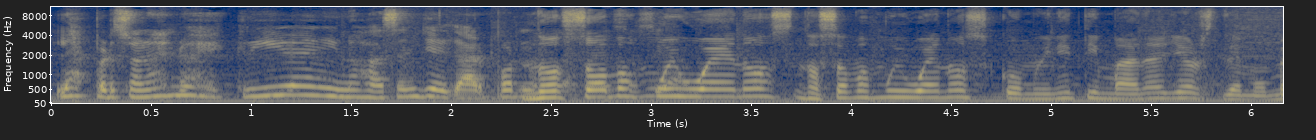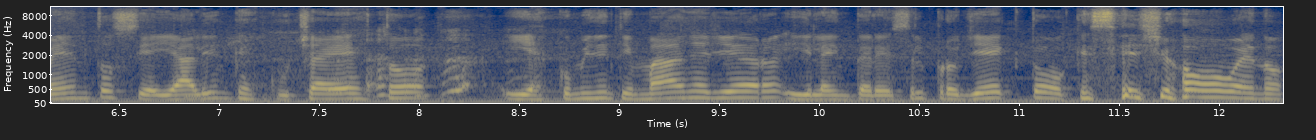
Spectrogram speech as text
las personas nos escriben y nos hacen llegar por No somos muy buenos, no somos muy buenos community managers de momento. Si hay alguien que escucha esto y es community manager y le interesa el proyecto o qué sé yo, bueno,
